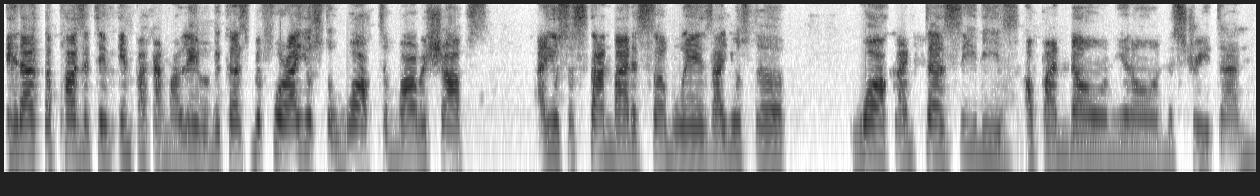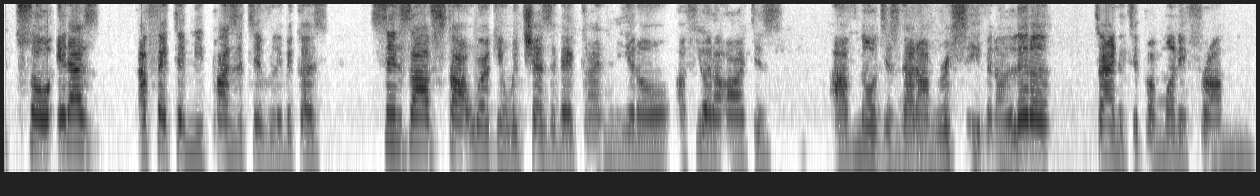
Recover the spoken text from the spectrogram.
it has a positive impact on my label because before I used to walk to barbershops, I used to stand by the subways, I used to walk and sell CDs up and down, you know, the street. And so it has affected me positively because since I've started working with Chezidek and, you know, a few other artists, I've noticed that I'm receiving a little tiny tip of money from,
